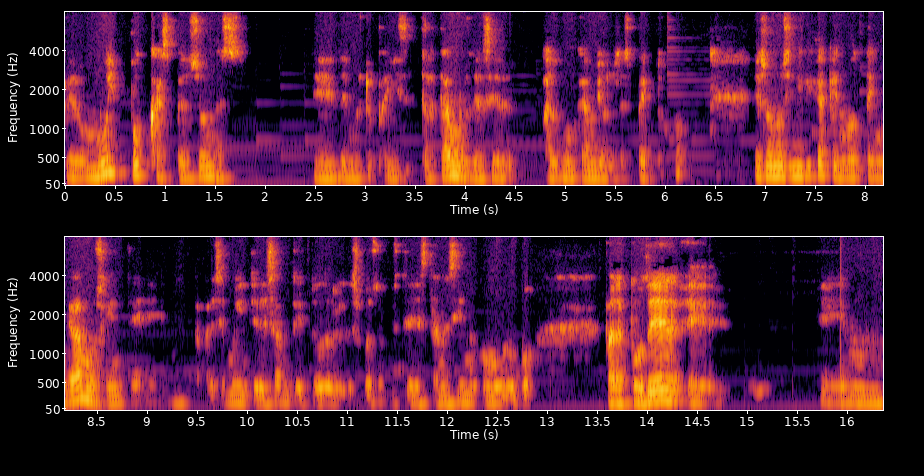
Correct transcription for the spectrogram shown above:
pero muy pocas personas eh, de nuestro país, tratamos de hacer algún cambio al respecto. Eso no significa que no tengamos gente, eh, me parece muy interesante todo el esfuerzo que ustedes están haciendo como grupo para poder eh, em,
